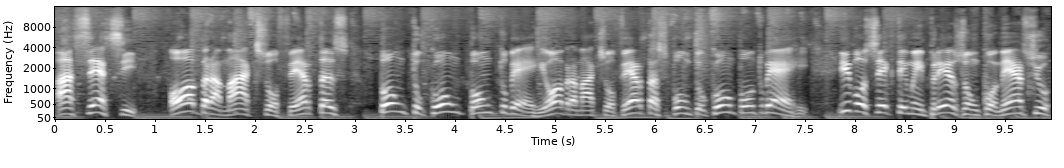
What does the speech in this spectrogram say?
acesse obramaxofertas.com.br obramaxofertas.com.br E você que tem uma empresa ou um comércio,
